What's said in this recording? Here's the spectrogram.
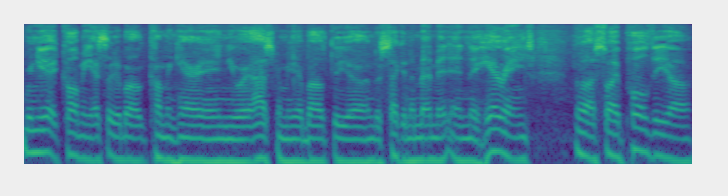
when you had called me yesterday about coming here and you were asking me about the uh, the Second Amendment and the hearings, uh, so I pulled the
